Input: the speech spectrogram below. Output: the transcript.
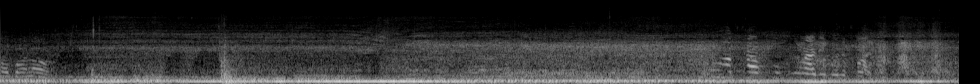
Mga kapukong natin mo na.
